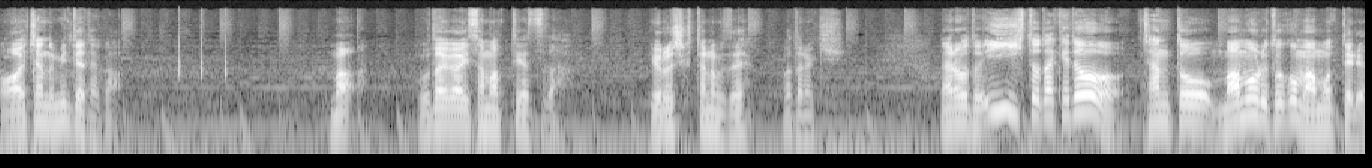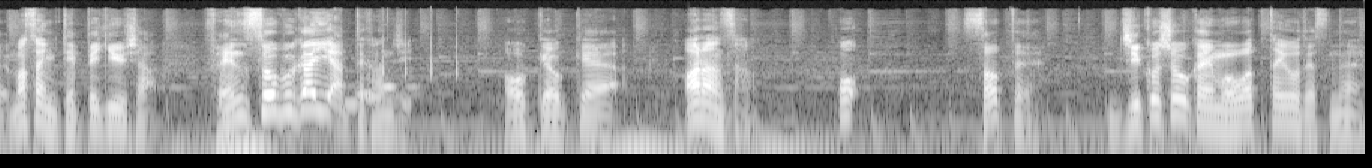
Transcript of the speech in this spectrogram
う？ああちゃんと見てたか？まお互い様ってやつだ。よろしく頼むぜ綿貫。なるほどいい人だけどちゃんと守るとこ守ってる。まさに鉄壁勇者。フェンスオブガイアって感じ。オッケーオッケー。アランさん。おさて自己紹介も終わったようですね。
